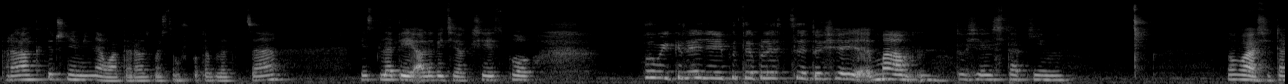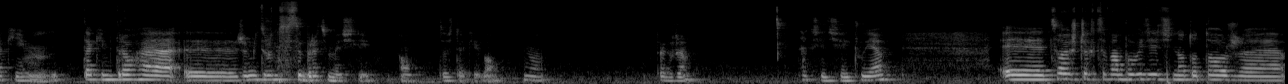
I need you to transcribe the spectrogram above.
praktycznie minęła teraz, bo jestem już po tabletce jest lepiej, ale wiecie, jak się jest po, po migrenie i po tabletce, to się mam, to się jest takim, no właśnie, takim, takim trochę, y, że mi trudno zebrać myśli. O, coś takiego. No, także tak się dzisiaj czuję. Y, Co jeszcze chcę Wam powiedzieć? No to to, że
